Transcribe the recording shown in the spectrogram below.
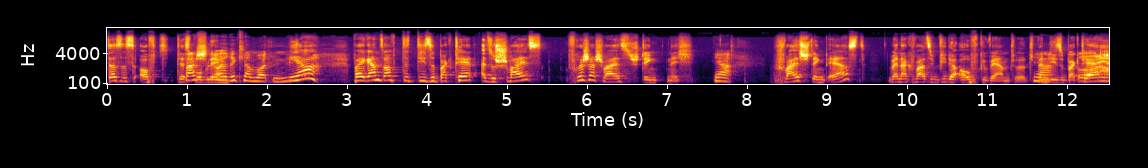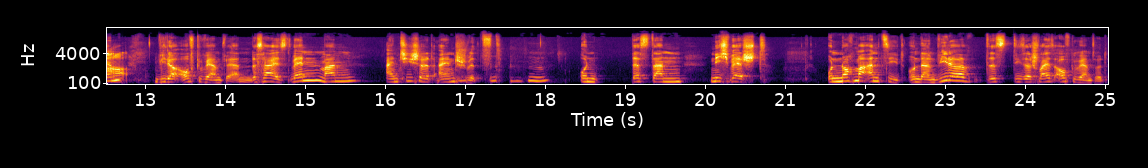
Das ist oft das Wascht Problem. eure Klamotten. Ja, weil ganz oft diese Bakterien, also Schweiß, frischer Schweiß stinkt nicht. Ja. Schweiß stinkt erst, wenn er quasi wieder aufgewärmt wird. Ja. Wenn diese Bakterien Oh. wieder aufgewärmt werden. Das heißt, wenn man ein T-Shirt einschwitzt Mhm. und das dann nicht wäscht und nochmal anzieht und dann wieder das, dieser Schweiß aufgewärmt wird,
